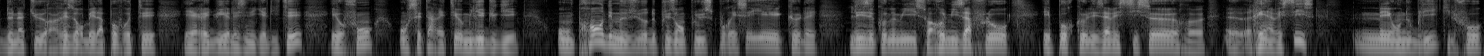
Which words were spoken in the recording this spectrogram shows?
de nature à résorber la pauvreté et à réduire les inégalités, et au fond, on s'est arrêté au milieu du guet. On prend des mesures de plus en plus pour essayer que les, économies soient remises à flot et pour que les investisseurs euh, réinvestissent mais on oublie qu'il faut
